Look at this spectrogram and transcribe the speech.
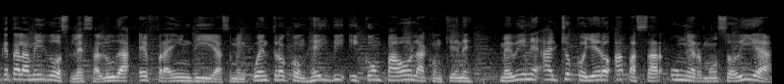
¿qué tal amigos? Les saluda Efraín Díaz. Me encuentro con Heidi y con Paola, con quienes me vine al Chocoyero a pasar un hermoso día.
